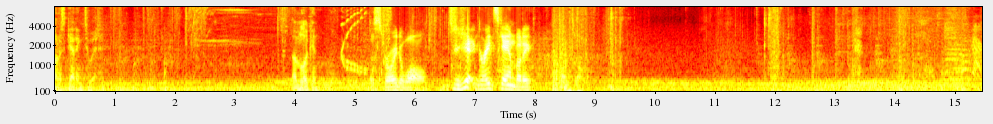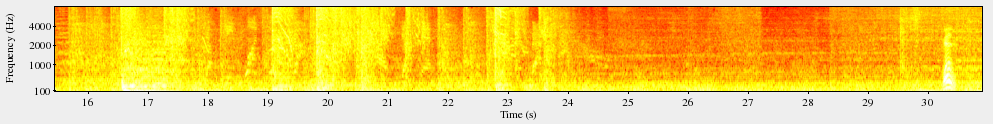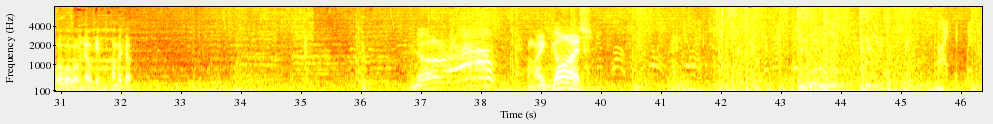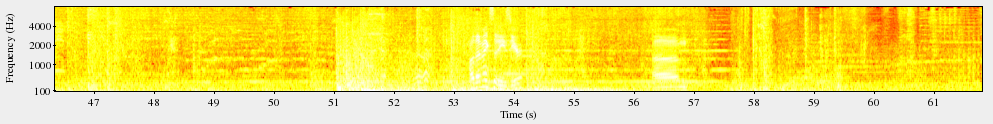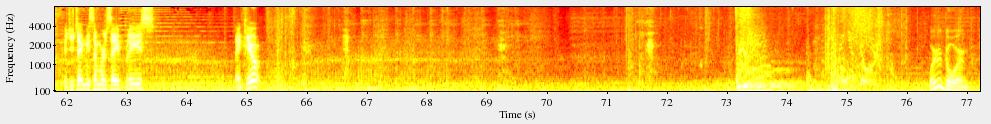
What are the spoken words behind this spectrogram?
Want us getting to it. I'm looking. Destroyed a wall. Great scan, buddy. Whoa! Whoa, whoa, whoa, no, get, climb back up. No! Oh my gosh! Oh, that makes it easier. Um. Could you take me somewhere safe, please? Thank you. What are you doing?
